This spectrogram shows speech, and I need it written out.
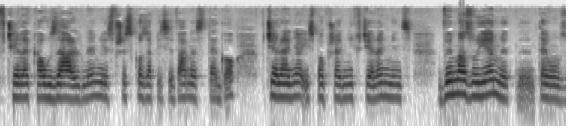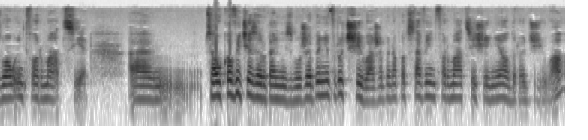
w ciele kauzalnym, jest wszystko zapisywane z tego wcielenia i z poprzednich wcieleń, więc wymazujemy tę złą informację całkowicie z organizmu, żeby nie wróciła, żeby na podstawie informacji się nie odrodziła.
